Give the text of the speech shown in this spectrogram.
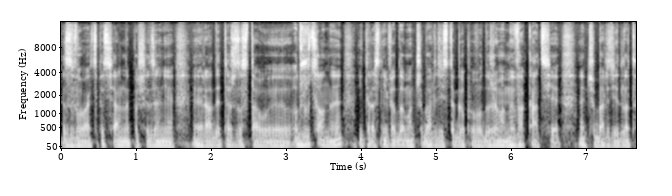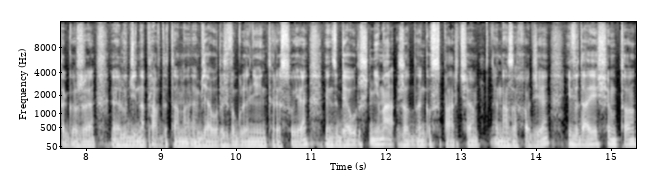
zwołać specjalne posiedzenie e, Rady też został e, odrzucony i teraz nie wiadomo, czy bardziej z tego powodu, że mamy wakacje, e, czy bardziej dlatego, że e, ludzi naprawdę tam e, Białoruś w ogóle nie interesuje, więc Białoruś nie ma żadnego wsparcia na Zachodzie i wydaje się to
